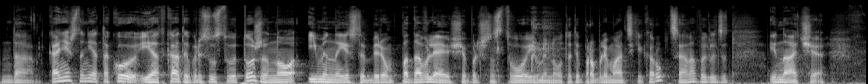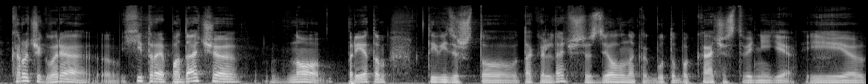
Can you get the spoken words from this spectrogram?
да. да. Конечно, нет, такое и откаты присутствуют тоже, но именно если берем подавляющее большинство именно вот этой проблематики коррупции, она выглядит иначе. Короче говоря, хитрая подача, но при этом ты видишь, что так или иначе все сделано как будто бы качественнее. И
